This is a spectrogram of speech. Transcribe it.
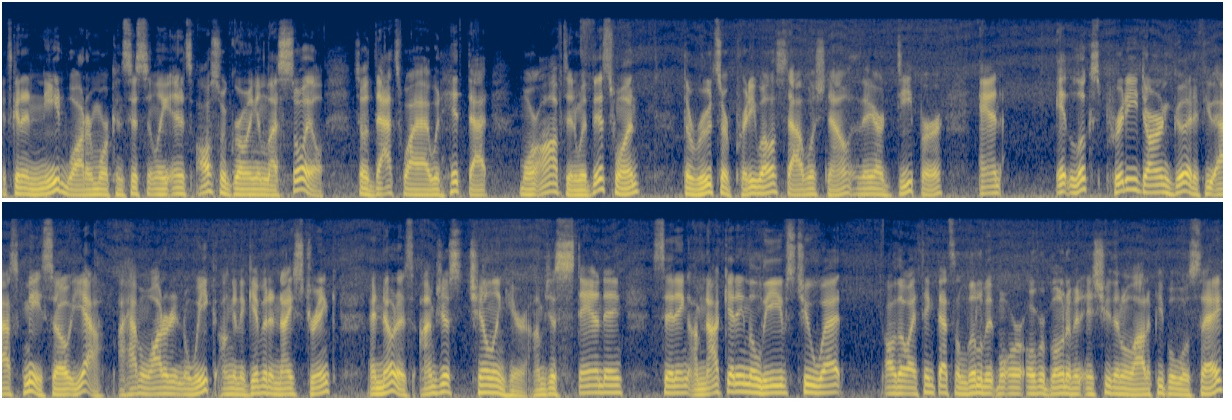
It's gonna need water more consistently and it's also growing in less soil. So that's why I would hit that more often. With this one, the roots are pretty well established now. They are deeper and it looks pretty darn good if you ask me. So yeah, I haven't watered it in a week. I'm gonna give it a nice drink. And notice, I'm just chilling here. I'm just standing, sitting. I'm not getting the leaves too wet, although I think that's a little bit more overblown of an issue than a lot of people will say.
